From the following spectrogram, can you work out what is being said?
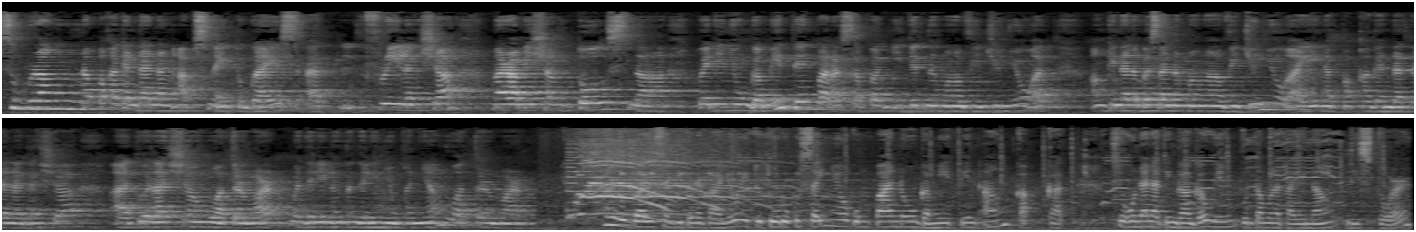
Sobrang napakaganda ng apps na ito guys at free lang siya. Marami siyang tools na pwede nyong gamitin para sa pag-edit ng mga video nyo at ang kinalabasan ng mga video nyo ay napakaganda talaga siya at wala siyang watermark. Madali lang tanggalin yung kanyang watermark. Hello guys, nandito na tayo. Ituturo ko sa inyo kung paano gamitin ang CapCut. So una natin gagawin, punta muna tayo ng Play Store.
